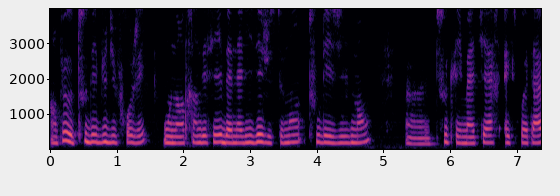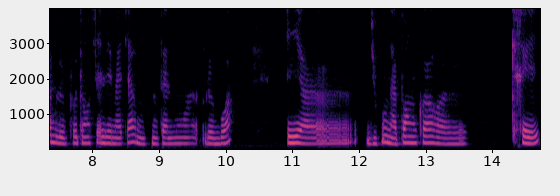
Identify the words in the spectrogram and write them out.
un peu au tout début du projet. On est en train d'essayer d'analyser justement tous les gisements, euh, toutes les matières exploitables, le potentiel des matières, donc notamment euh, le bois. Et du coup, on n'a pas encore créé.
